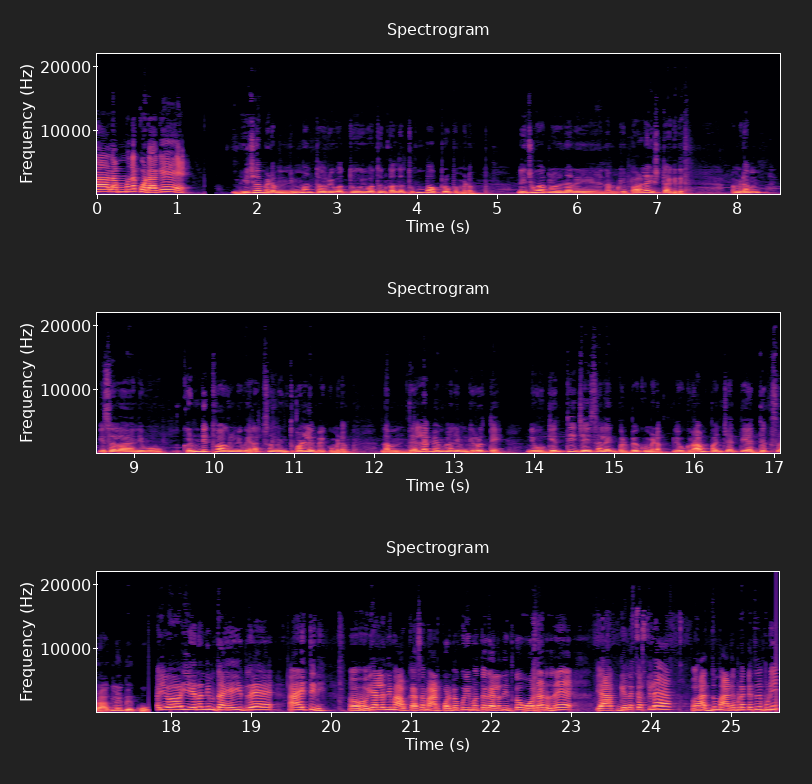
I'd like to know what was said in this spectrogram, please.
ಕಾಳಮ್ಮನ ಕೊಡಾಗೆ. ನಿಜ ಮೇಡಮ್ ನಿಮ್ಮಂಥವ್ರು ಇವತ್ತು ಇವತ್ತಿನ ಕಾಲದಲ್ಲಿ ತುಂಬ ಅಪರೂಪ ಮೇಡಮ್. ನಿಜವಾಗ್ಲೂ ನಾನು ನಮಗೆ ಭಾಳ ಇಷ್ಟ ಆಗಿದೆ. ಮೇಡಮ್ ಈ ಸಲ ನೀವು ಖಂಡಿತವಾಗ್ಲೂ ನೀವು ಎಲೆಕ್ಷನ್ ನಿಂತ್ಕೊಳ್ಳೇಬೇಕು ಮೇಡಮ್ ನಮ್ಮದೆಲ್ಲ ಬೆಂಬಲ ನಿಮ್ಗಿರುತ್ತೆ. ನೀವು ಗೆದ್ದಿ ಜಯಿಸಲಾಗಿ ಬರಬೇಕು ಮೇಡಮ್ ನೀವು ಗ್ರಾಮ ಪಂಚಾಯತಿ ಅಧ್ಯಕ್ಷರಾಗಲೇಬೇಕು. ಅಯ್ಯೋ, ಏನೋ ನಿಮ್ಮ ದಯ ಇದ್ರೆ ಆಯ್ತೀನಿ. ಎಲ್ಲ ನಿಮ್ಮ ಅವಕಾಶ ಮಾಡ್ಕೊಡ್ಬೇಕು. ನಿಮ್ಮಂತರ ಎಲ್ಲ ನಿಂತ್ಕೊಂಡು ಓಡಾಡಿದ್ರೆ ಯಾಕೆ ಗೆಲ್ಲಕ್ಕಾಗಿಲ್ಲ ಅದು ಮಾಡೇ ಬಿಡಿ.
